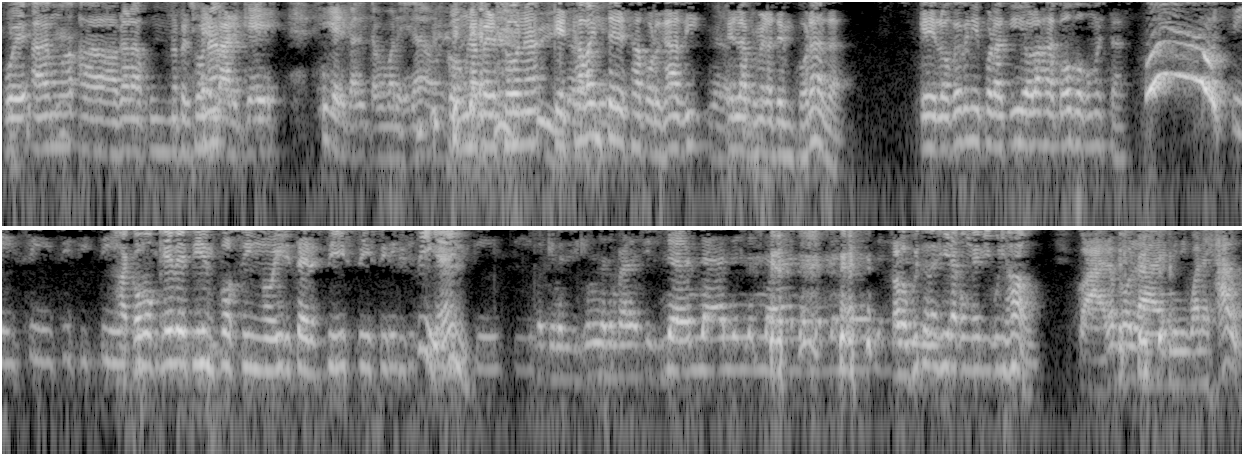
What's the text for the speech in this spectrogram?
pues vamos a hablar a una El persona, marqués y el Cádiz está como marginado. con una persona Sí, que estaba sí. interesada por Gadi en la primera temporada. Que lo ve venir por aquí. Hola Jacobo, ¿cómo estás? Sí, sí, sí, sí, sí. Jacobo, sí, ¿qué de tiempo sin oírte el sí, sí, sí, sí, sí, eh? Sí, sí, porque me dediqué una temporada a decir na, na, na, na, na, na, fuiste de gira con Amy Winehouse. Claro, con la Amy Winehouse.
